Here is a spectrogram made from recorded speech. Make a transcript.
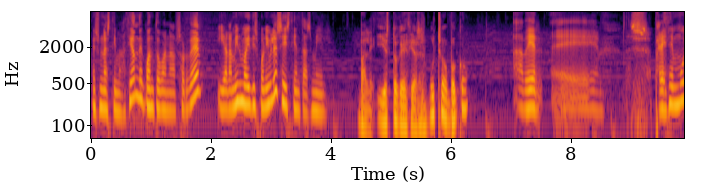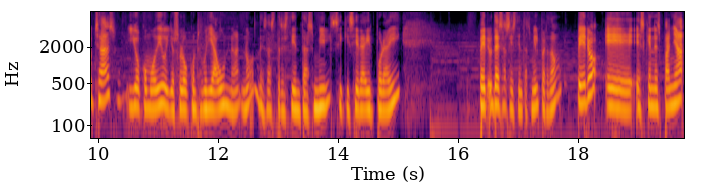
Es una estimación de cuánto van a absorber y ahora mismo hay disponibles 600.000. Vale, ¿y esto que decías es mucho o poco? A ver, eh, parecen muchas. Yo, como digo, yo solo consumiría una, ¿no? De esas 300.000, si quisiera ir por ahí. Pero, de esas 600.000, perdón. Pero eh, es que en España,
